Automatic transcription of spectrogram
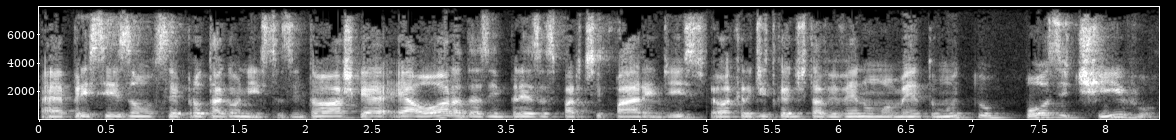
é, precisam ser protagonistas. Então eu acho que é, é a hora das empresas participarem disso. Eu acredito que a gente está vivendo um momento muito positivo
